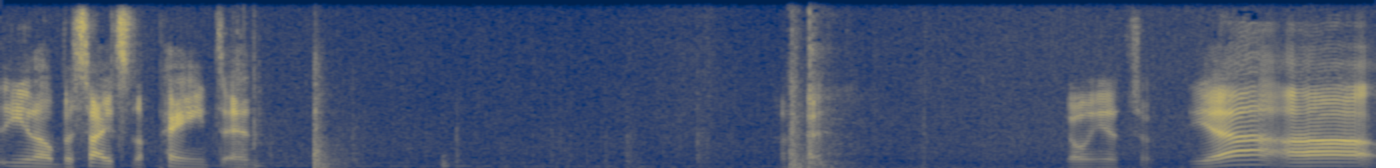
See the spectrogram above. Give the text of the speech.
you know, besides the paint and... Okay. Going into... Yeah, uh,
